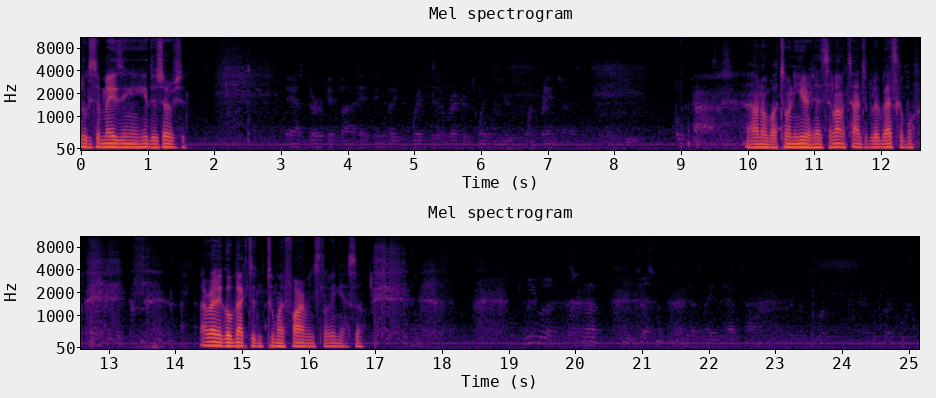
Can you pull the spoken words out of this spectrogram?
looks amazing, and he deserves it. They asked Dirk if, uh, if anybody could break the record of twenty-one years with one franchise. I don't know about 20 years. That's a long time to play basketball. I'd rather go back to to my farm in Slovenia. So. Can you, uh, describe the adjustment that you guys made at halftime, different to what during the third quarter?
